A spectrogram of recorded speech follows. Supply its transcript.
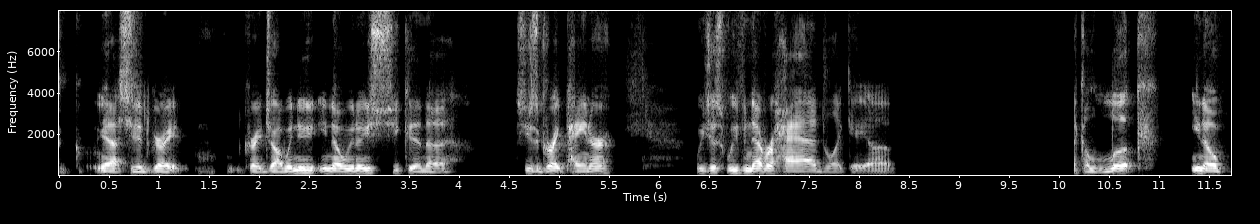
A, yeah she did great great job. We knew you know we knew she could uh she's a great painter. We just we've never had like a uh like a look you know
